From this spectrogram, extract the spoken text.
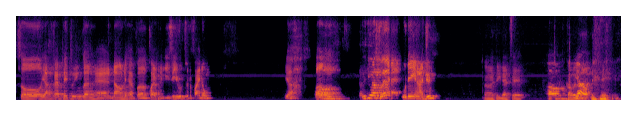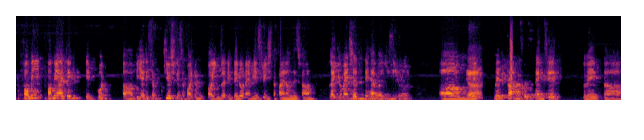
So yeah, fair play to England, and now they have uh, quite an easy route to the final. Yeah. Um. Anything else to add, Uday and Arjun? I think that's it. Um, yeah. for me, for me, I think it would uh, be a dis- huge disappointment for England if they don't at least reach the final this round. Like you mentioned, they have an easy route. Um, yeah. with, with France's exit, with uh,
